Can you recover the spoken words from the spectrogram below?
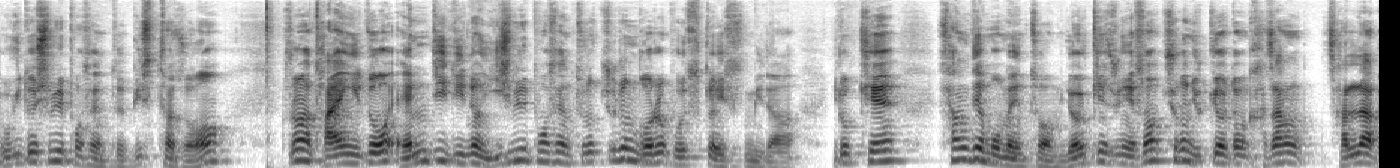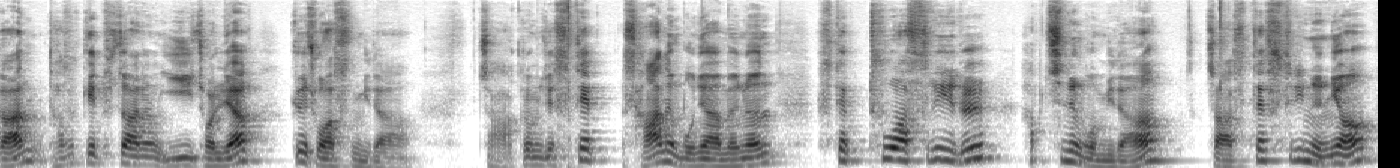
여기도 11% 비슷하죠. 그러나 다행히도 MDD는 21%로 줄은 거를 볼 수가 있습니다. 이렇게 상대 모멘텀 10개 중에서 최근 6개월 동안 가장 잘 나간 5개 투자하는 이 전략 꽤 좋았습니다. 자, 그럼 이제 스텝 4는 뭐냐 하면은 스텝 2와 3를 합치는 겁니다. 자, 스텝 3는요.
